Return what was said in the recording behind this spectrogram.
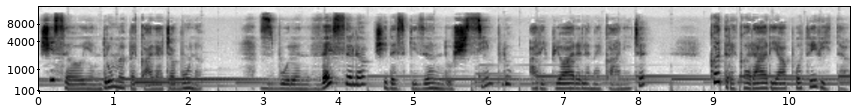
și să îi îndrume pe calea cea bună, zburând veselă și deschizându-și simplu aripioarele mecanice către căraria potrivită.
